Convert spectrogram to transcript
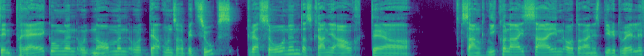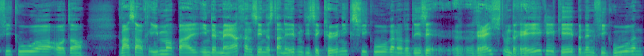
den Prägungen und Normen der, unserer Bezugspersonen. Das kann ja auch der Sankt Nikolais sein oder eine spirituelle Figur oder was auch immer. Bei, in den Märchen sind es dann eben diese Königsfiguren oder diese recht- und regelgebenden Figuren,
